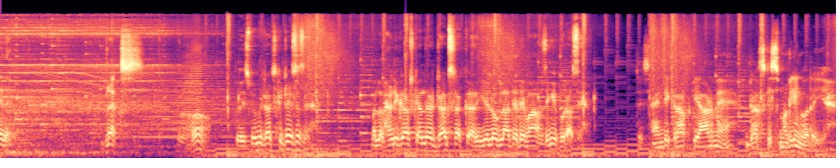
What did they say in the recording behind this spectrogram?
ये देखो। ड्रग्स हाँ तो इसमें भी ड्रग्स की ट्रेसेस है। मतलब हैंडीक्राफ्ट के अंदर ड्रग्स रखकर ये लोग लाते थे वहाँ जिंगीपुरा से। तो इस हैंडीक्राफ्ट की आड़ में ड्रग्स की स्मगलिंग हो रही है।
